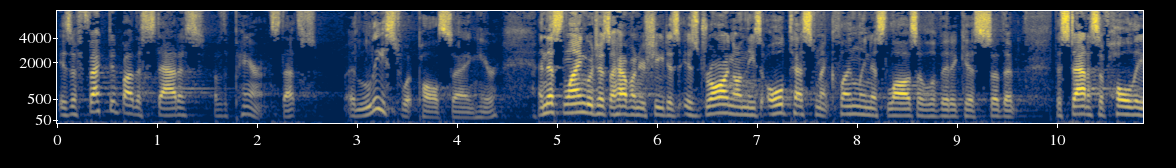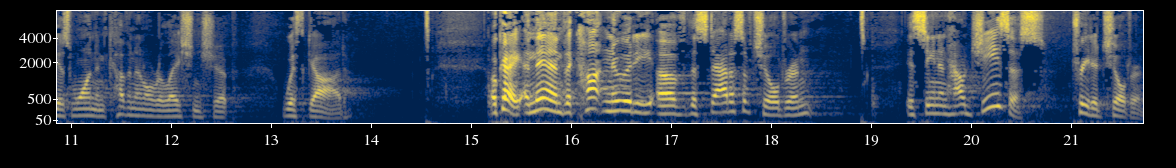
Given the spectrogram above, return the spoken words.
is affected by the status of the parents. That's at least what Paul's saying here. And this language, as I have on your sheet, is, is drawing on these Old Testament cleanliness laws of Leviticus so that the status of holy is one in covenantal relationship with God. Okay, and then the continuity of the status of children is seen in how Jesus treated children.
